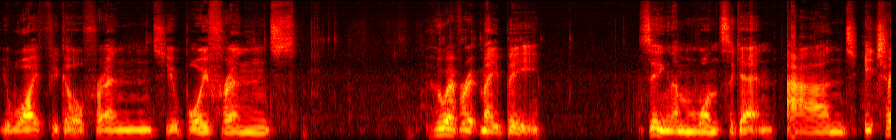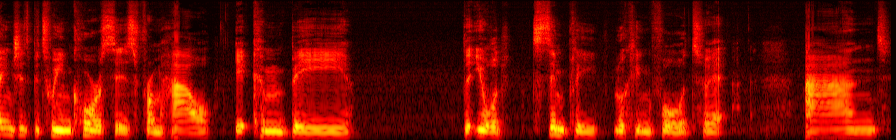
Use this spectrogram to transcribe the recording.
your wife, your girlfriend, your boyfriend, whoever it may be, seeing them once again. And it changes between choruses from how it can be that you're simply looking forward to it and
